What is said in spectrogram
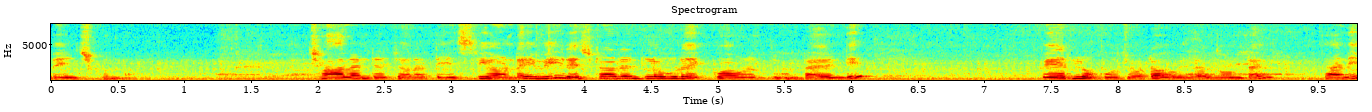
వేయించుకుందాం. చాలా అంటే చాలా టేస్టీగా ఉంటాయి. ఇవి రెస్టారెంట్లో కూడా ఎక్కువ ఉంటాయండి. పేర్లు ఒక్కో చోట ఒక విధంగా ఉంటాయి. కానీ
